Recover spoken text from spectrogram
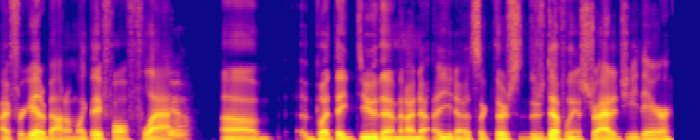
I forget about them. Like they fall flat. Yeah. Um, but they do them. And I know, you know, it's like there's, there's definitely a strategy there.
